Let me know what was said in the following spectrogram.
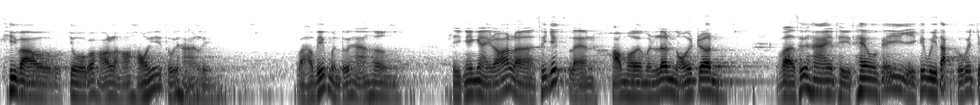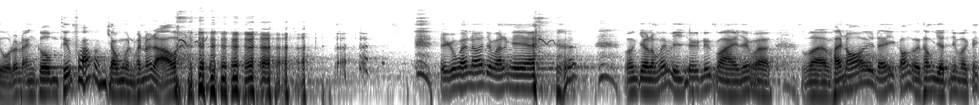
khi vào chùa của họ là họ hỏi tuổi hạ liền. Và họ biết mình tuổi hạ hơn. Thì ngay ngày đó là thứ nhất là họ mời mình lên ngồi trên. Và thứ hai thì theo cái gì, cái quy tắc của cái chùa đó là ăn cơm thiếu pháp, ăn xong mình phải nói đạo. Thì cũng phải nói cho mà anh nghe. Vâng, mặc dù là mấy vị sư nước ngoài nhưng mà và phải nói để có người thông dịch. Nhưng mà cái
